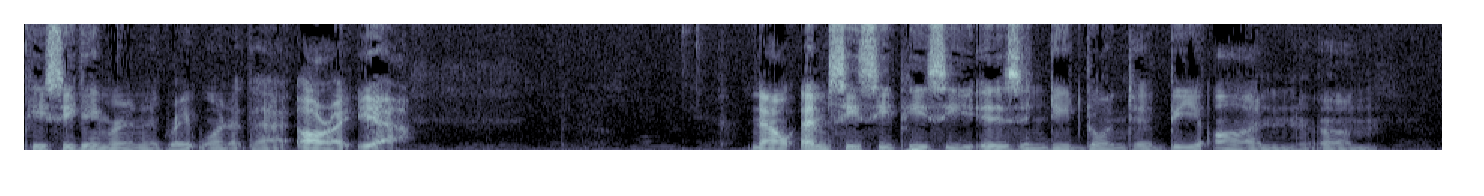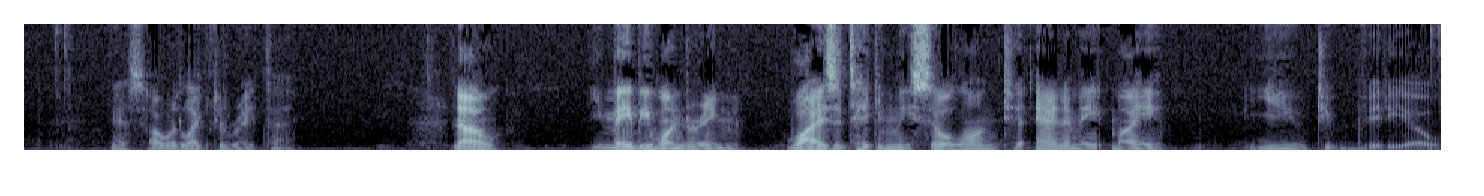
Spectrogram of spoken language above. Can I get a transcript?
PC gamer and a great one at that. All right, yeah. Now, MCC PC is indeed going to be on. Um, yes, I would like to rate that. Now, you may be wondering, why is it taking me so long to animate my YouTube video?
